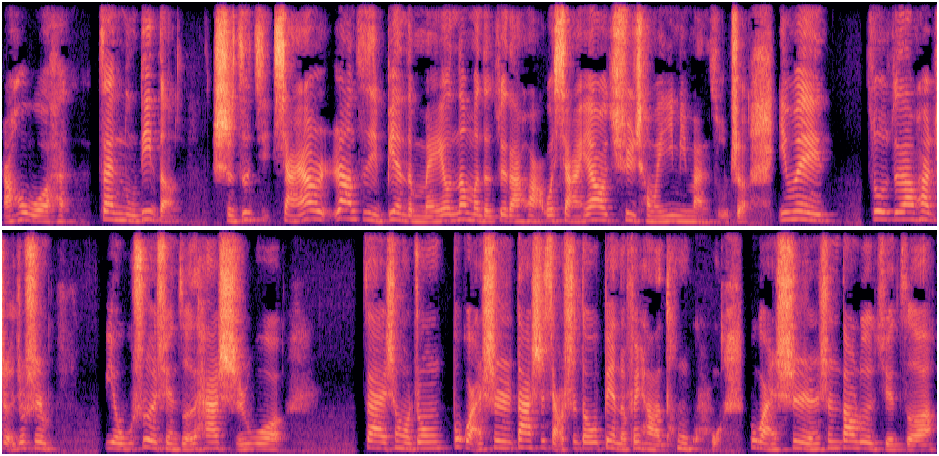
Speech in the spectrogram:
然后我还在努力的使自己想要让自己变得没有那么的最大化。我想要去成为一名满足者，因为做最大化者就是有无数的选择，它使我。在生活中，不管是大事小事，都变得非常的痛苦。不管是人生道路的抉择，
